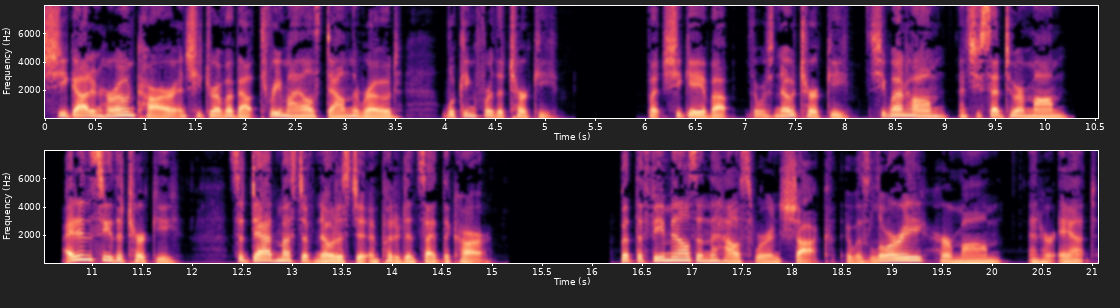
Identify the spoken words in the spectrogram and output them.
She got in her own car and she drove about three miles down the road looking for the turkey. But she gave up. There was no turkey. She went home and she said to her mom, I didn't see the turkey. So dad must have noticed it and put it inside the car. But the females in the house were in shock. It was Lori, her mom, and her aunt.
